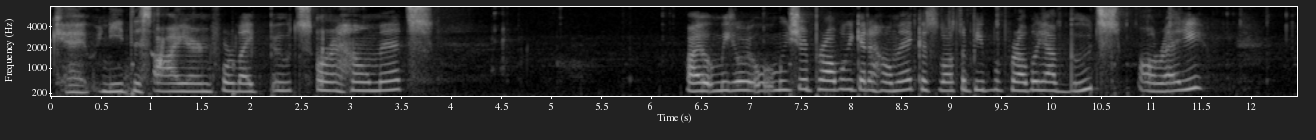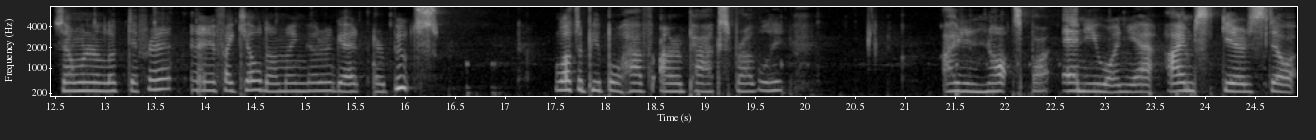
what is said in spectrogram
Okay, we need this iron for like boots or helmets. I we we should probably get a helmet because lots of people probably have boots already. So I want to look different, and if I kill them, I'm gonna get their boots. Lots of people have iron packs probably. I did not spot anyone yet. I'm scared still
